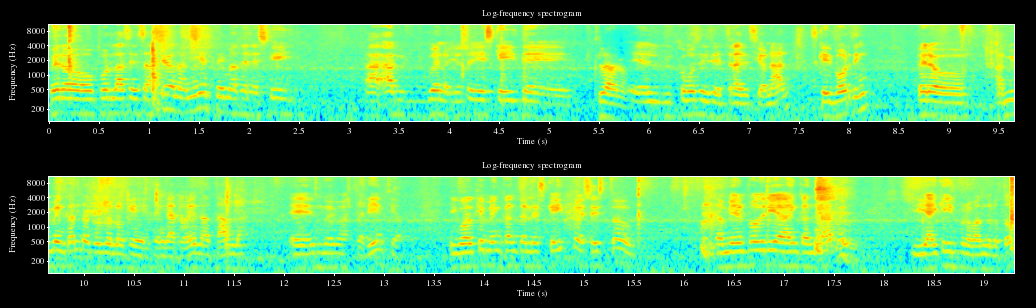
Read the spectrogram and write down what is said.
Pero por la sensación, a mí el tema del skate, a- a- bueno, yo soy skate de, Claro. el, ¿cómo se dice? El tradicional, skateboarding, pero a mí me encanta todo lo que tenga rueda, tabla, es nueva experiencia. Igual que me encanta el skate, pues esto también podría encantarme y hay que ir probándolo todo.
